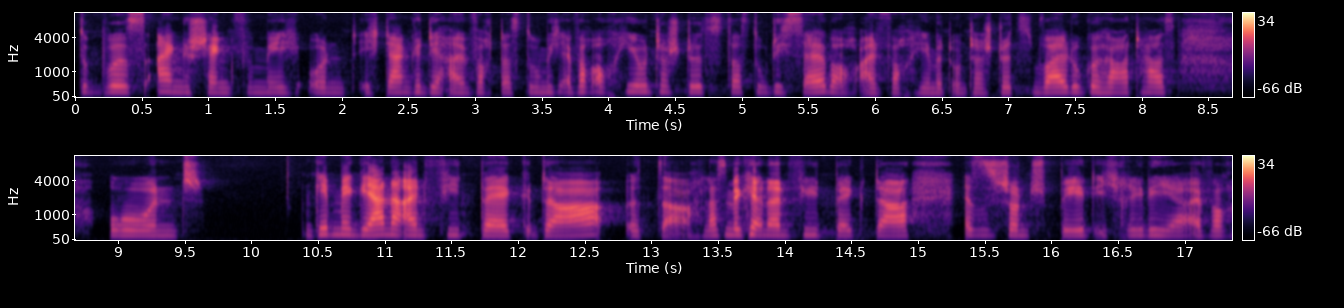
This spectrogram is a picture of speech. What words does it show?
Du bist ein Geschenk für mich und ich danke dir einfach, dass du mich einfach auch hier unterstützt, dass du dich selber auch einfach hiermit unterstützt, weil du gehört hast. Und gib mir gerne ein Feedback da. Äh, da, lass mir gerne ein Feedback da. Es ist schon spät. Ich rede hier einfach,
